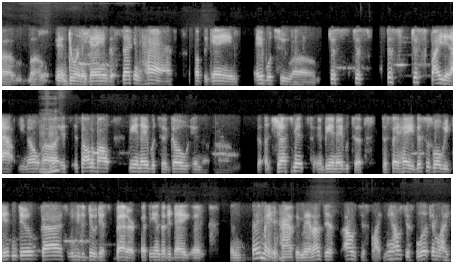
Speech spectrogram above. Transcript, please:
um, uh, in, during the game. The second half of the game, able to um, just just just just fight it out. You know, mm-hmm. uh, it's it's all about being able to go in the, um, the adjustments and being able to to say, hey, this is what we didn't do, guys. We need to do this better at the end of the day, and and they made it happen, man. I just, I was just like, man, I was just looking like,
